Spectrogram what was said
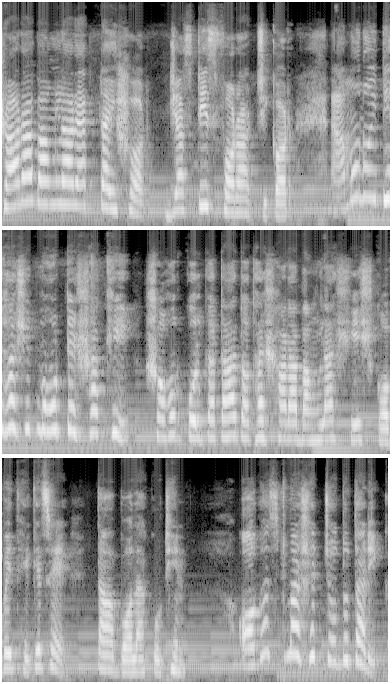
সারা বাংলার একটাই স্বর জাস্টিস ফর আর্চিকর এমন ঐতিহাসিক মুহূর্তের সাক্ষী শহর কলকাতা তথা সারা বাংলা শেষ কবে থেকেছে তা বলা কঠিন। অগস্ট মাসের চোদ্দ তারিখ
